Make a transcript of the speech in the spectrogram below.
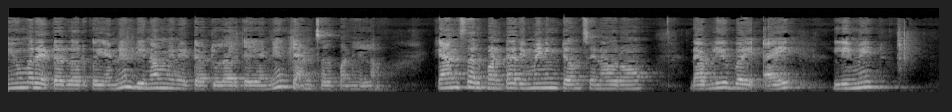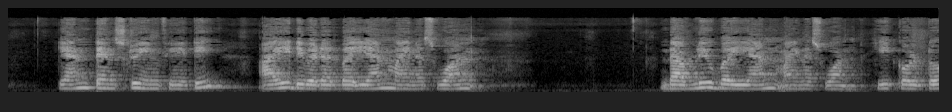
நியூமரேட்டரில் இருக்க எண்ணையும் டினாமினேட்டரில் இருக்க எண்ணையும் கேன்சல் பண்ணிடலாம். கேன்சல் பண்ணிட்டா ரிமைனிங் டேர்ம்ஸ் என்ன வரும்? W by I limit n tends to infinity I divided by n minus one w by n minus 1 equal to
